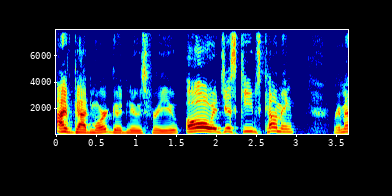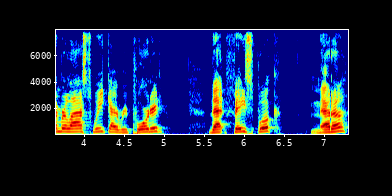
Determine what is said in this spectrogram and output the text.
I've got more good news for you. Oh, it just keeps coming. Remember last week I reported that Facebook, Meta,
